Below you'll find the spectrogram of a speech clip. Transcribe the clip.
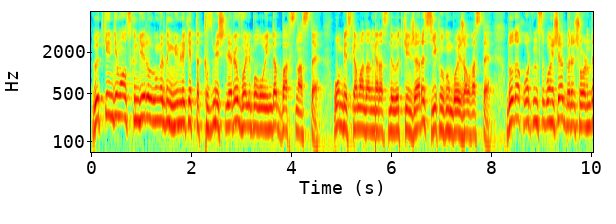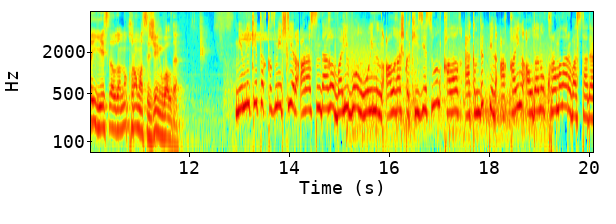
Өткен демалыс күндері өңірдің мемлекеттік қызметшілері волейбол ойында бақ сынасты. 15 команданың арасында өткен жарыс екі күн бойы жалғасты. Дода қорытындысы бойынша бірінші орынды Есіл ауданының құрамасы жеңіп алды. Мемлекеттік қызметшілер арасындағы волейбол ойынның алғашқы кездесуін қалалық әкімдік пен Аққайың ауданының құрамалары бастады.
